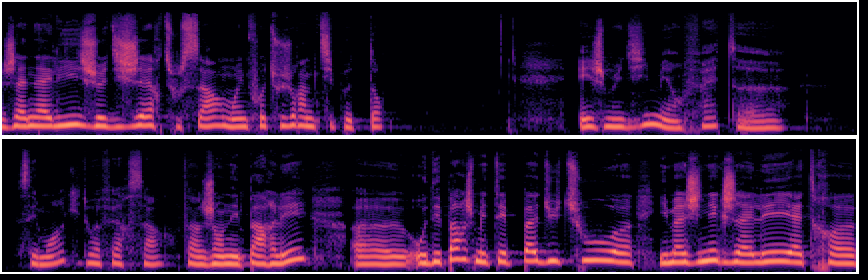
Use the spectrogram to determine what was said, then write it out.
j'analyse, je, je digère tout ça. Moi, il me faut toujours un petit peu de temps. Et je me dis, mais en fait, euh, c'est moi qui dois faire ça. Enfin, j'en ai parlé. Euh, au départ, je m'étais pas du tout euh, imaginé que j'allais être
